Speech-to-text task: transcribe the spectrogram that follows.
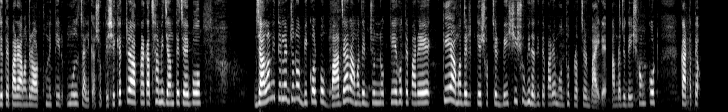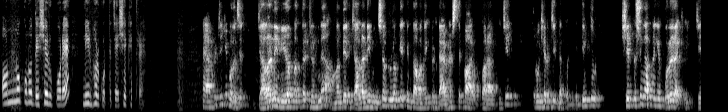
যেতে পারে আমাদের অর্থনীতির মূল চালিকা শক্তি। সেক্ষেত্রে আপনার কাছে আমি জানতে চাইব, জ্বালানি তেলের জন্য বিকল্প বাজার আমাদের জন্য কে হতে পারে? কে আমাদেরকে সবচেয়ে বেশি সুবিধা দিতে পারে মধ্যপ্রাচ্যের বাইরে? আমরা যদি এই সংকট কাটাতে অন্য কোনো দেশের উপরে নির্ভর করতে চাই, সেক্ষেত্রে। হ্যাঁ আপনি ঠিকই বলেছেন। জ্বালানি নিরাপত্তার জন্য আমাদের জ্বালানি উৎসগুলোকে কিন্তু আমাদের একটু ডাইভার্সিফাই করা উচিত এবং সেটা চিন্তা করতে হবে। কিন্তু সে প্রসঙ্গে আপনাকে বলে রাখি যে,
